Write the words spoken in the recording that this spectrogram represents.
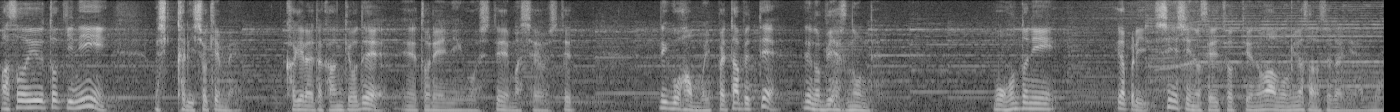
まあ、そういう時にしっかり一生懸命限られた環境でトレーニングをして、まあ、試合をしてでご飯もいっぱい食べてで伸びやす飲んで。もう本当にやっぱり心身の成長っていうのはもう皆さんの世代にはもう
